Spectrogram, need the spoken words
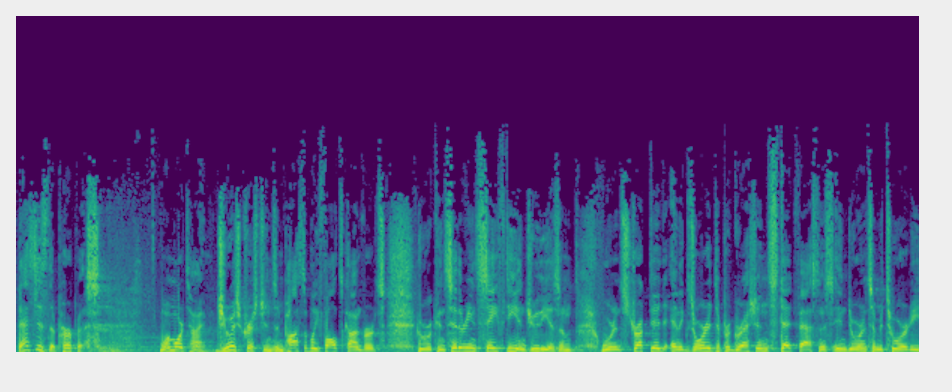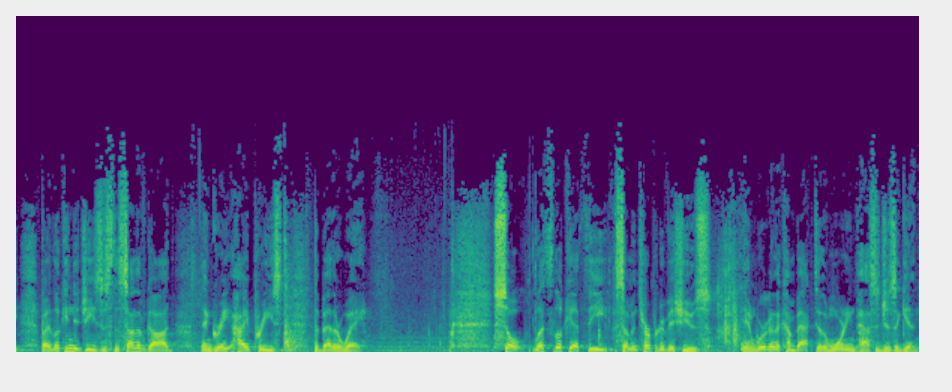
That's just the purpose. One more time. Jewish Christians and possibly false converts who were considering safety in Judaism were instructed and exhorted to progression, steadfastness, endurance, and maturity by looking to Jesus, the Son of God and great high priest, the better way. So let's look at the some interpretive issues, and we're going to come back to the warning passages again.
